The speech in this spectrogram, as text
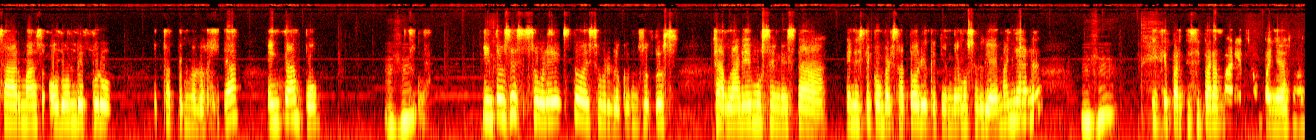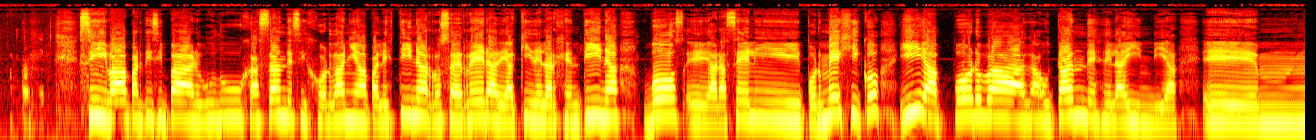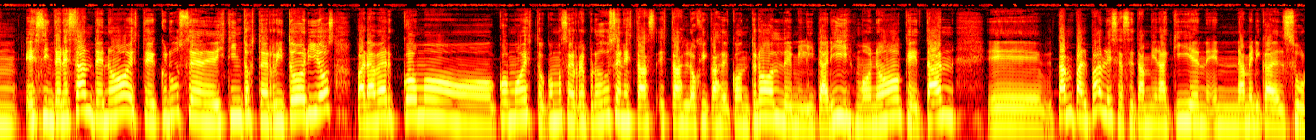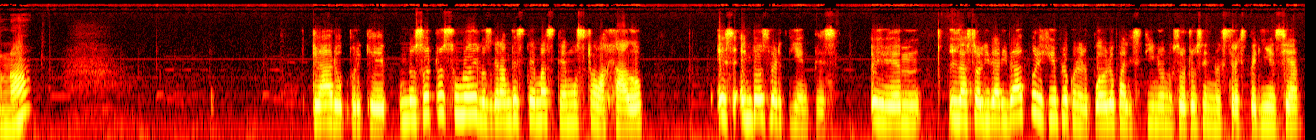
armas o dónde pro esa tecnología? En campo. Y entonces sobre esto es sobre lo que nosotros charlaremos en esta en este conversatorio que tendremos el día de mañana y que participarán varias compañeras nuestras también. Sí, va a participar Vudú Hassan de Cisjordania, Palestina, Rosa Herrera de aquí de la Argentina, vos, eh, Araceli por México y Aporva Gaután desde la India. Em, es interesante, ¿no? Este cruce de distintos territorios para ver cómo, cómo esto, cómo se reproducen estas, estas lógicas de control, de militarismo, ¿no? Que tan, eh, tan palpable se hace también aquí en, en América del Sur, ¿no? Claro, porque nosotros uno de los grandes temas que hemos trabajado es en dos vertientes. Em, la solidaridad, por ejemplo, con el pueblo palestino, nosotros en nuestra experiencia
